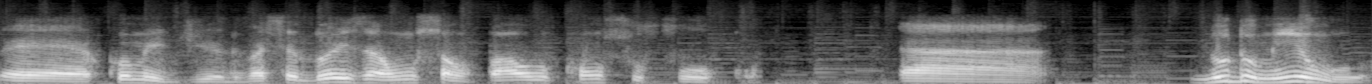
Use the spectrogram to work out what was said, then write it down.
é, comedido. Vai ser 2 a 1 São Paulo com sufoco. Ah, no domingo,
